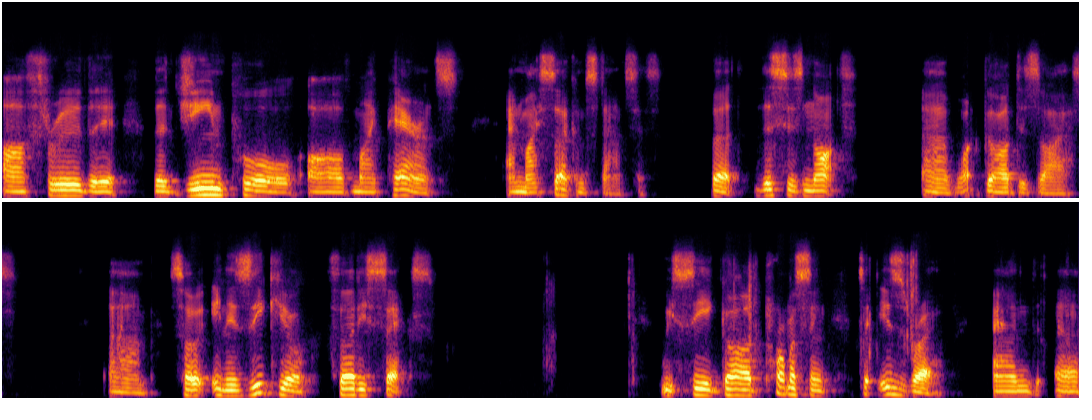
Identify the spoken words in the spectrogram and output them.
are through the, the gene pool of my parents and my circumstances. But this is not uh, what God desires. Um, so in Ezekiel 36, we see God promising to Israel. And uh,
